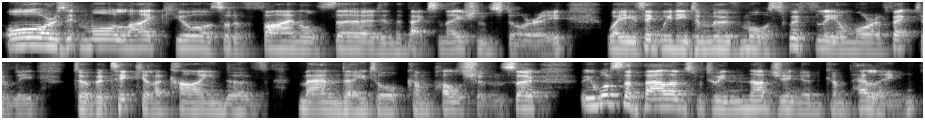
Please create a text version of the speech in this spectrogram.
Or is it more like your sort of final third in the vaccination story, where you think we need to move more swiftly or more effectively to a particular kind of mandate or compulsion? So, what's the balance between nudging and compelling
